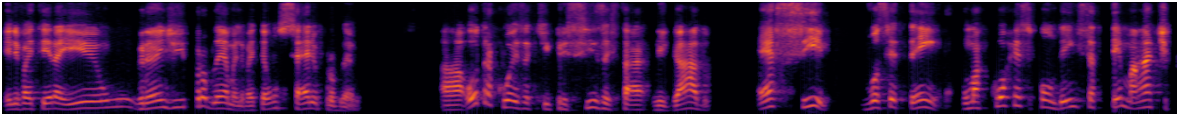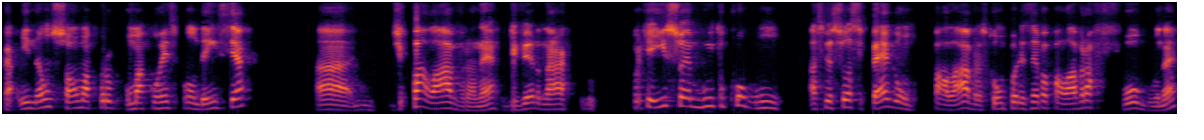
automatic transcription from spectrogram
ele vai ter aí um grande problema, ele vai ter um sério problema. Uh, outra coisa que precisa estar ligado é se você tem uma correspondência temática e não só uma, uma correspondência ah, de palavra, né, de vernáculo. Porque isso é muito comum. As pessoas pegam palavras, como por exemplo a palavra fogo, né?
